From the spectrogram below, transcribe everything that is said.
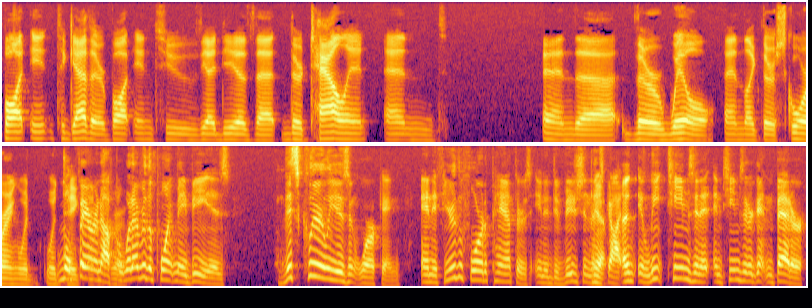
bought in together, bought into the idea that their talent and and uh, their will and like their scoring would would well, take. fair enough, through. but whatever the point may be, is this clearly isn't working and if you're the Florida Panthers in a division that's yeah, got and, elite teams in it and teams that are getting better,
